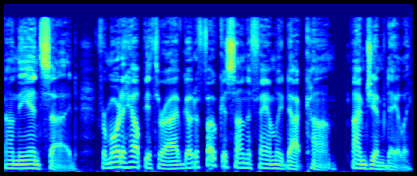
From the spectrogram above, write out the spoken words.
on the inside. For more to help you thrive, go to focusonthefamily.com. I'm Jim Daly.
